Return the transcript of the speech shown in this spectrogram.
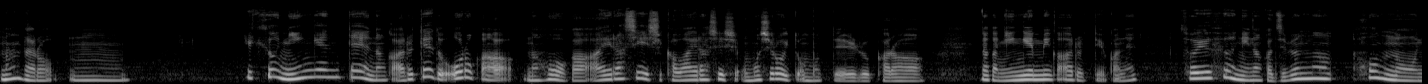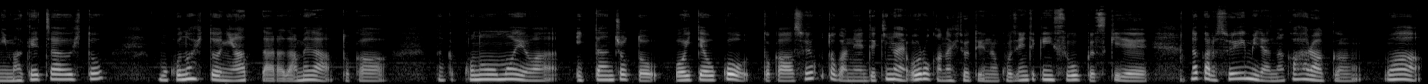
なんだろう。うん。結局人間ってなんかある程度愚かな方が愛らしいし可愛らしいし面白いと思っているからなんか人間味があるっていうかね。そういう風になんか自分の本能に負けちゃう人もうこの人に会ったらダメだとかなんかこの思いは一旦ちょっと置いておこうとかそういうことがねできない愚かな人っていうのは個人的にすごく好きでだからそういう意味では中原くんは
